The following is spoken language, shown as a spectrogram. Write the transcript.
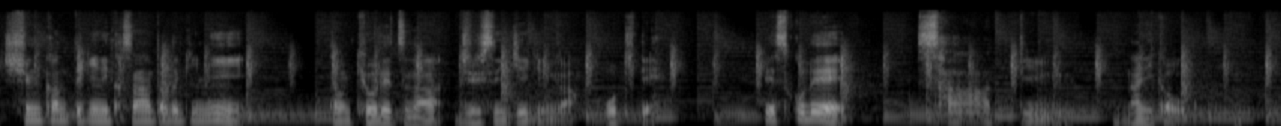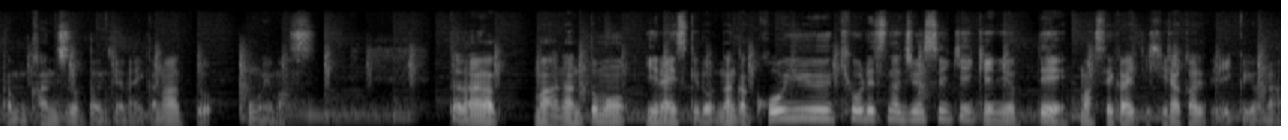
瞬間的に重なった時に多分強烈な純粋経験が起きてでそこでさあっていう何かを多分感じ取ったんじゃないかなと思います。ただなんかまあ何とも言えないですけどなんかこういう強烈な純粋経験によって、まあ、世界って開かれていくようなっ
